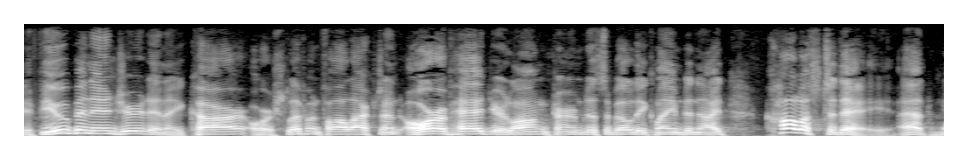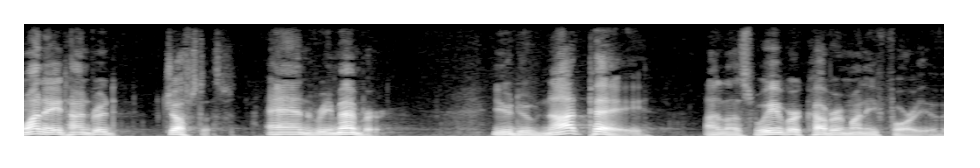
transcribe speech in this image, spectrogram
If you've been injured in a car or slip and fall accident or have had your long term disability claim denied, call us today at 1 800 Justice. And remember, you do not pay unless we recover money for you.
